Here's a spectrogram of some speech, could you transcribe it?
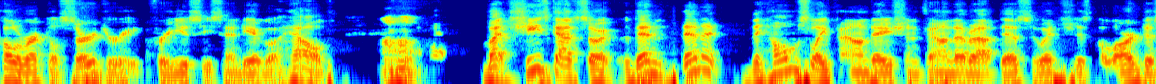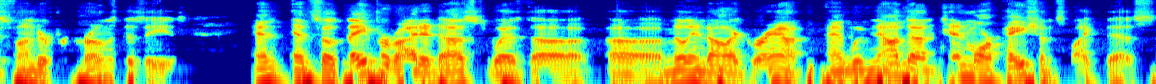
colorectal surgery for uc san diego health. Uh-huh. But she's got so then then it, the helmsley foundation found out about this which is the largest funder for crohn's disease and and so they provided us with a, a million dollar grant and we've now done 10 more patients like this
